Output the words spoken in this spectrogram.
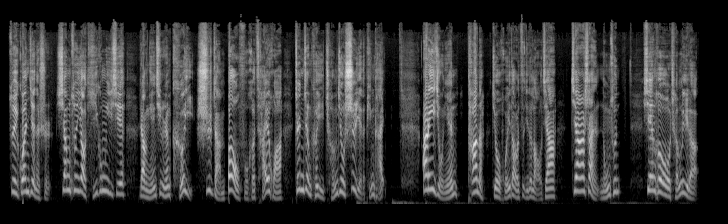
最关键的是乡村要提供一些让年轻人可以施展抱负和才华，真正可以成就事业的平台。二零一九年，他呢就回到了自己的老家嘉善农村。先后成立了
